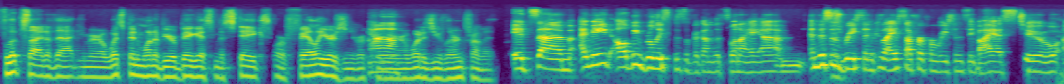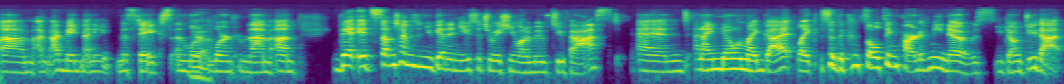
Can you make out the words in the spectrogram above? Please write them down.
flip side of that Humera what's been one of your biggest mistakes or failures in your yeah. career and what did you learn from it it's um i made i'll be really specific on this one i um and this is recent because i suffer from recency bias too um i have made many mistakes and learned learned from them um that it's sometimes when you get a new situation you want to move too fast and and i know in my gut like so the consulting part of me knows you don't do that.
